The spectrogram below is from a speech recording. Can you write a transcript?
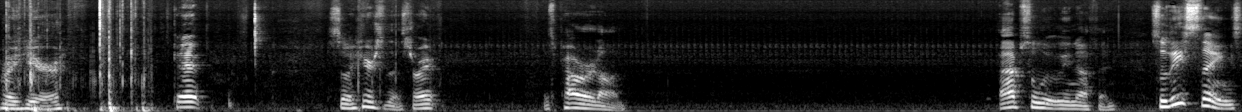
right here. Okay. So here's this, right? Let's power it on. Absolutely nothing. So these things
